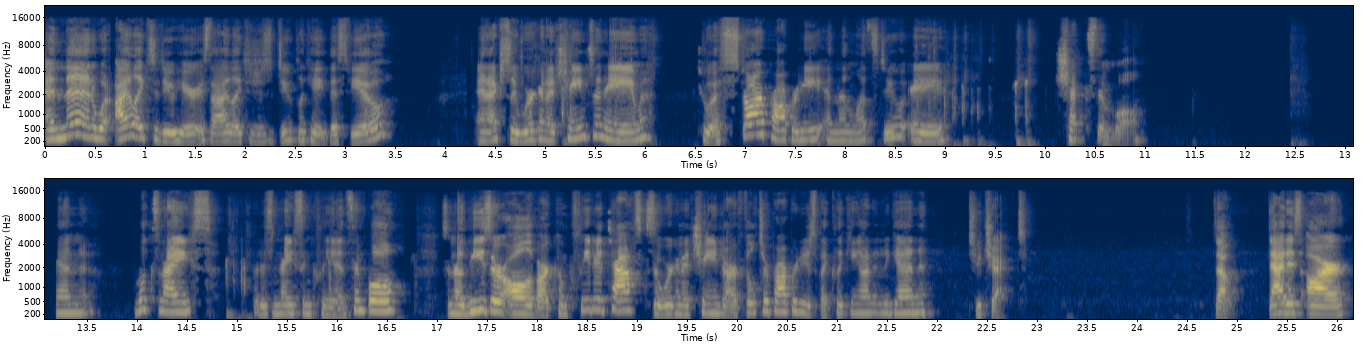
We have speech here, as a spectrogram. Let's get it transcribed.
And then what I like to do here is I like to just duplicate this view. And actually, we're going to change the name to a star property. And then let's do a check symbol. And looks nice, but is nice and clean and simple. So now these are all of our completed tasks. So we're going to change our filter property just by clicking on it again to checked. So that is our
